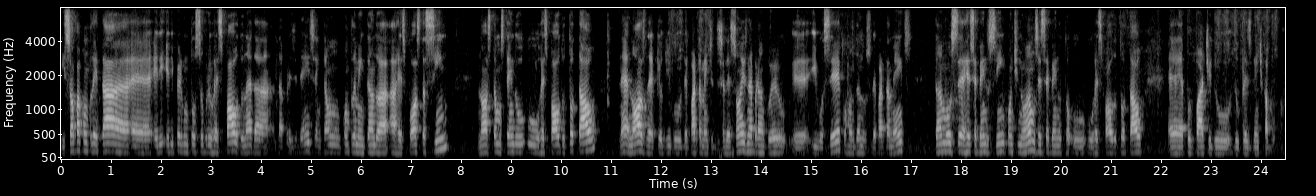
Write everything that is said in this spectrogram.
e só para completar, é, ele, ele perguntou sobre o respaldo né, da, da presidência, então, complementando a, a resposta, sim, nós estamos tendo o respaldo total, né, nós, né, que eu digo o departamento de seleções, né, Branco, eu e, e você, comandando os departamentos, estamos é, recebendo sim, continuamos recebendo to, o, o, respaldo total é, por parte do, do presidente Caboclo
